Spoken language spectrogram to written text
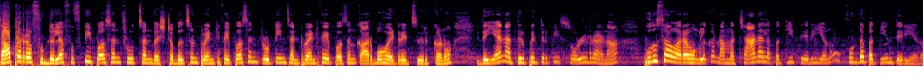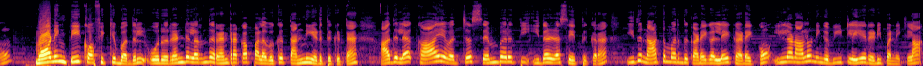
சாப்பிட்ற ஃபுட்டில் ஃபிஃப்டி பர்சன்ட் ஃப்ரூட்ஸ் அண்ட் வெஜிடபிள்ஸும் twenty five percent proteins and twenty five percent carbohydrates இருக்கணும். இதை ஏன் நான் திருப்பி திருப்பி சொல்கிறேன்னா புதுசாக வரவங்களுக்கு நம்ம சேனலை பற்றி தெரியணும் ஃபுட்டை பற்றியும் தெரியணும். மார்னிங் டீ காஃபிக்கு பதில் ஒரு ரெண்டுலேருந்து ரெண்டரை கப் அளவுக்கு தண்ணி எடுத்துக்கிட்டேன். அதில் காய வச்ச செம்பருத்தி இதழை சேர்த்துக்கிறேன். இது நாட்டு மருந்து கடைகள்லே கிடைக்கும். இல்லைனாலும் நீங்கள் வீட்டிலேயே ரெடி பண்ணிக்கலாம்.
